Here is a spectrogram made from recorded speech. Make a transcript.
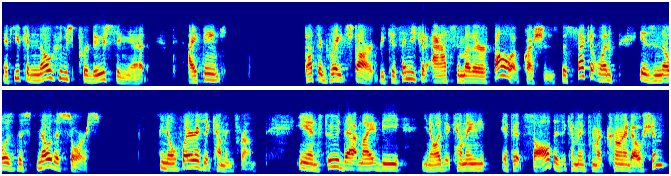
if you can know who's producing it, I think that's a great start because then you can ask some other follow-up questions. The second one is knows the, know the source. You know, where is it coming from? In food, that might be, you know, is it coming, if it's salt, is it coming from a current ocean?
